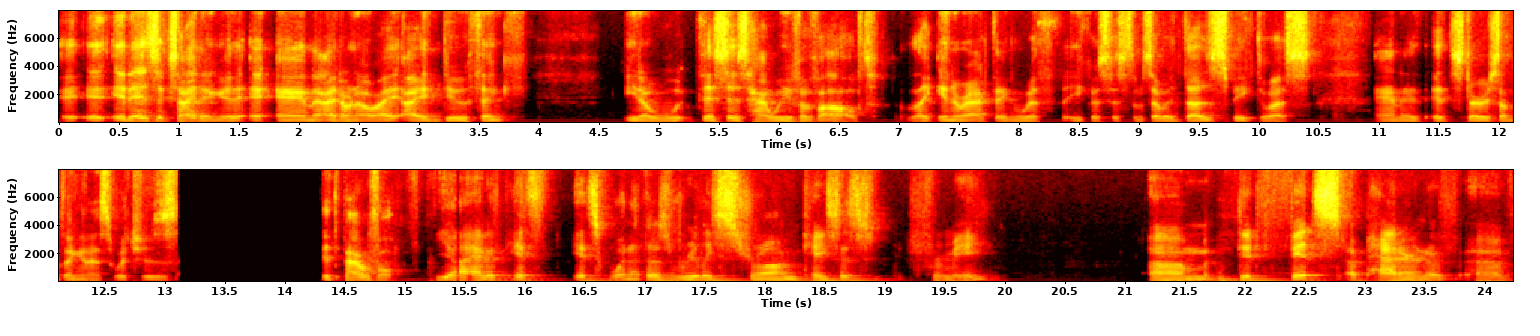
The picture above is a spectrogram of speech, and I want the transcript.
it, it is exciting. It, and I don't know, I, I do think you know this is how we've evolved like interacting with the ecosystem so it does speak to us and it, it stirs something in us which is it's powerful yeah and it, it's it's one of those really strong cases for me um, that fits a pattern of, of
